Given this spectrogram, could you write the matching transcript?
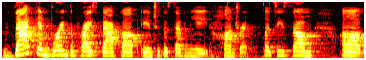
that can bring the price back up into the 7800 let's see some uh,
